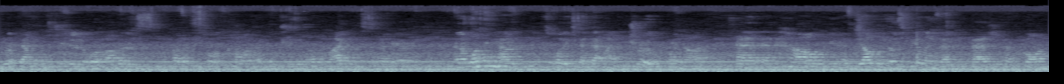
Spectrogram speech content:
your family was treated or others, other people of color have been treated, other migrants in that area. And I'm wondering how, to what extent that might be true or not, and, and how you have dealt with those feelings and as you have gone,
